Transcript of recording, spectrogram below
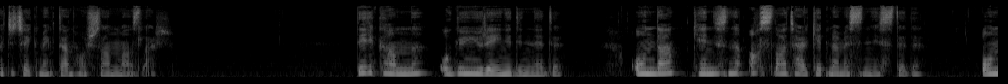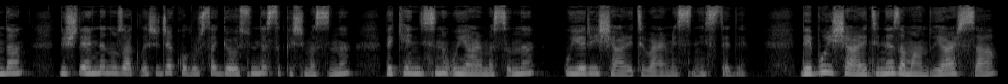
acı çekmekten hoşlanmazlar. Delikanlı o gün yüreğini dinledi. Ondan kendisini asla terk etmemesini istedi. Ondan düşlerinden uzaklaşacak olursa göğsünde sıkışmasını ve kendisini uyarmasını, uyarı işareti vermesini istedi. Ve bu işareti ne zaman duyarsa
